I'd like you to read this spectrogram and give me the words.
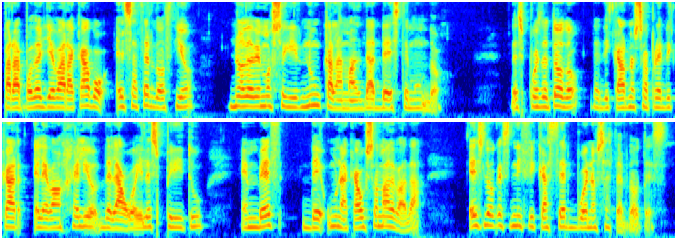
Para poder llevar a cabo el sacerdocio, no debemos seguir nunca la maldad de este mundo. Después de todo, dedicarnos a predicar el Evangelio del agua y el Espíritu en vez de una causa malvada es lo que significa ser buenos sacerdotes.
